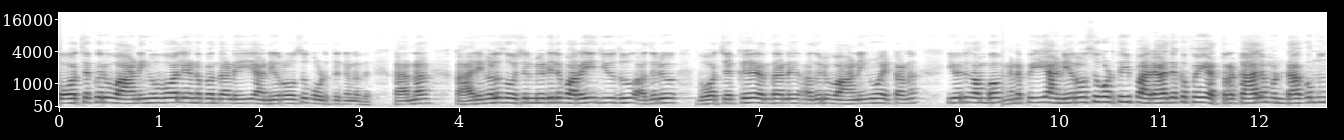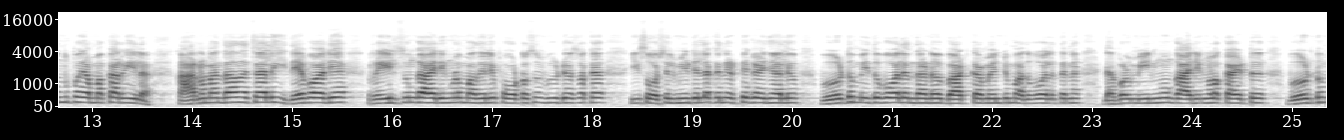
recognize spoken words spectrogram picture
ബോച്ചക്ക് ഒരു വാണിംഗ് പോലെയാണ് ഇപ്പോൾ എന്താണ് ഈ അണിറോസ് കൊടുത്തിരിക്കുന്നത്. കാരണം കാര്യങ്ങൾ സോഷ്യൽ മീഡിയയിൽ പറയുകയും ചെയ്തു. അതൊരു ബോച്ചക്ക് എന്താണ് അതൊരു വാണിങ്ങുമായിട്ടാണ് ഈ ഒരു സംഭവം. അങ്ങനെ ഇപ്പോൾ ഈ അണിറോസ് കൊടുത്ത ഈ പരാജയമൊക്കെ ഇപ്പോൾ എത്ര കാലം ഉണ്ടാക്കുന്നൊന്നും ഇപ്പോൾ നമുക്കറിയില്ല. കാരണം എന്താണെന്ന് വെച്ചാൽ ഇതേപോലെ റീൽസും കാര്യങ്ങളും അതിൽ ഫോട്ടോസും വീഡിയോസും വീഡിയോസൊക്കെ ഈ സോഷ്യൽ മീഡിയയിലൊക്കെ ഇട്ട് കഴിഞ്ഞാൽ വീണ്ടും ഇതുപോലെ എന്താണ് ബാഡ് കമന്റും അതുപോലെ തന്നെ ഡബിൾ മീനിങ്ങും കാര്യങ്ങളൊക്കെ ആയിട്ട് വീണ്ടും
